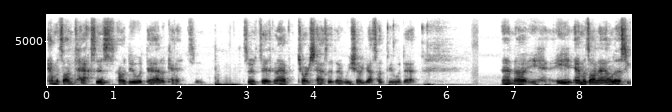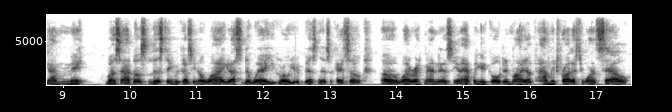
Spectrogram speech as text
Amazon taxes, how to deal with that. Okay, so since they're gonna have to charge taxes, then we show you guys how to deal with that. And uh, Amazon analyst, you gotta make bust out those listings because you know why? That's the way you grow your business okay? So uh, what I recommend is you know having a golden mind of how many products you want to sell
